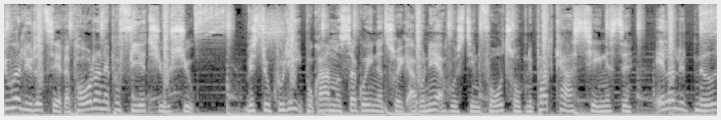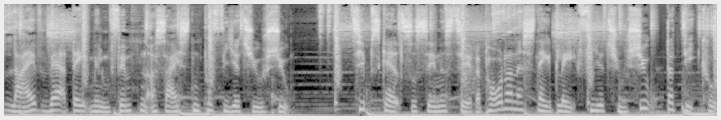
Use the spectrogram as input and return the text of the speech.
Du har lyttet til reporterne på 24-7. Hvis du kunne lide programmet, så gå ind og tryk abonner hos din foretrukne podcast-tjeneste, eller lyt med live hver dag mellem 15 og 16 på 24-7. Tips skal altså sendes til reporterne snablag 247.dk.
